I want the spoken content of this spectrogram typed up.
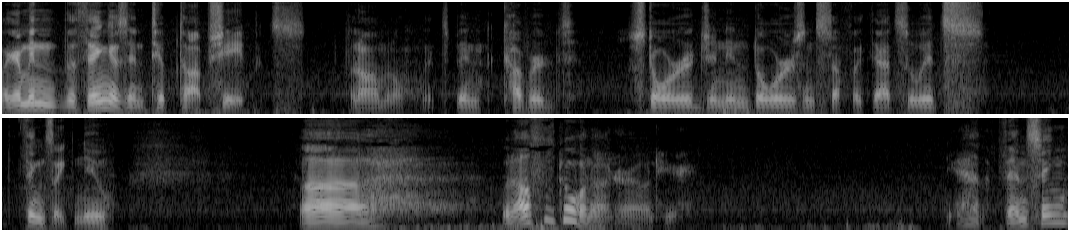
like I mean, the thing is in tip-top shape. It's phenomenal. It's been covered storage and indoors and stuff like that. So it's things like new. Uh, what else is going on around here? yeah, the fencing.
